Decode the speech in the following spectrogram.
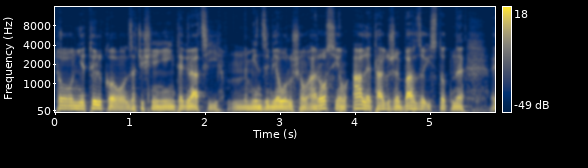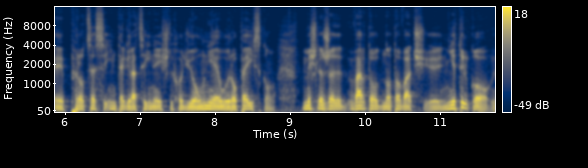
to nie tylko zacieśnienie integracji między Białorusią a Rosją, ale także bardzo istotne e, procesy integracyjne, jeśli chodzi o Unię Europejską. Myślę, że warto odnotować e, nie tylko e,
